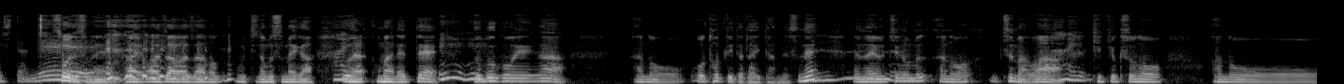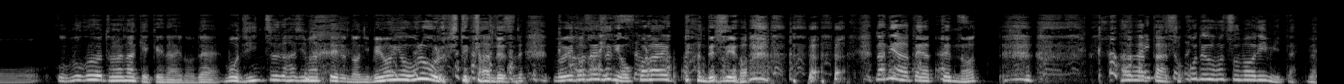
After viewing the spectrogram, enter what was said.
でしたね。そうですね。はい。わざわざの、うちの娘が、はい、生まれて、えー、産声が、あの、を取っていただいたんですね。うちの、あの、妻は、はい、結局その、あのー、産声を取らなきゃいけないので、もう陣痛が始まっているのに 病院をうろうろしてたんですね。病院の先生に怒られたんですよ。何あなたやってんの？あなたそこで産むつもり？みたいな。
